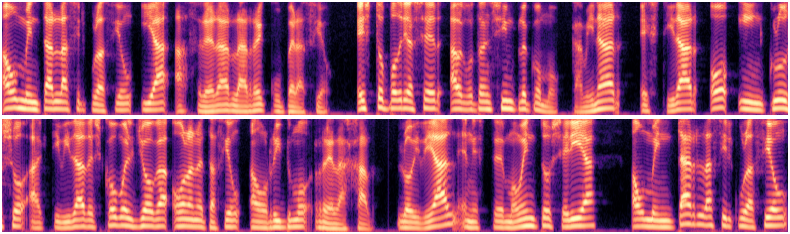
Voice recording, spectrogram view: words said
a aumentar la circulación y a acelerar la recuperación. Esto podría ser algo tan simple como caminar, estirar o incluso actividades como el yoga o la natación a un ritmo relajado. Lo ideal en este momento sería aumentar la circulación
